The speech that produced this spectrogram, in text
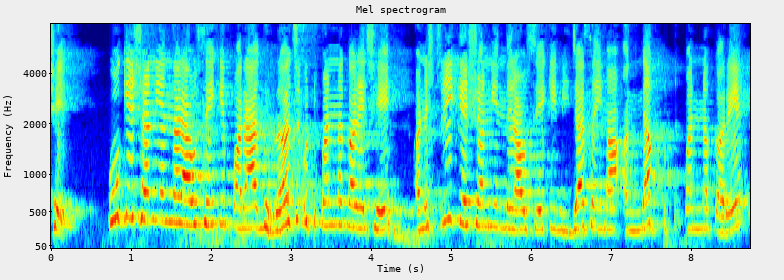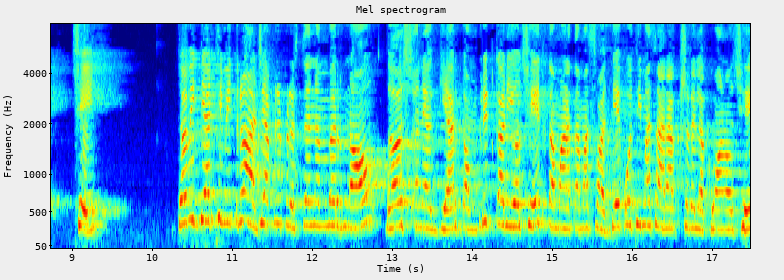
છે. પુકેશરની અંદર આવશે કે પરાગ રજ ઉત્પન્ન કરે છે અને સ્ત્રી કેશરની અંદર આવશે કે બીજાશયમાં અંદક ઉત્પન્ન કરે છે. તો વિદ્યાર્થી મિત્રો, આજે આપણે પ્રશ્ન નંબર નવ, દસ અને અગિયાર કમ્પ્લીટ કર્યો છે. તમારા તમારા સ્વાધ્યાય પોથીમાં સારા અક્ષરે લખવાનો છે.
